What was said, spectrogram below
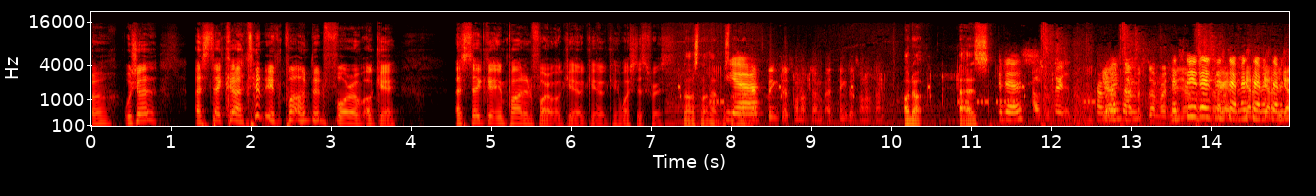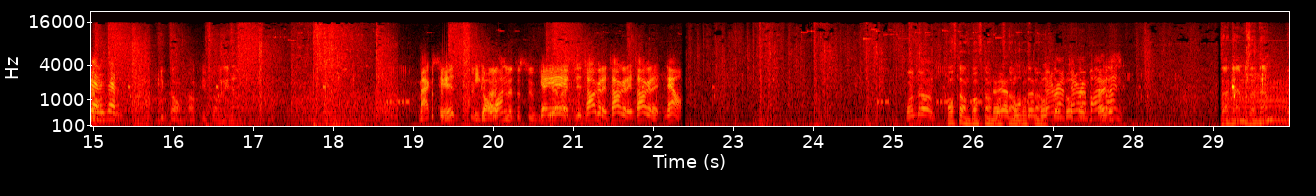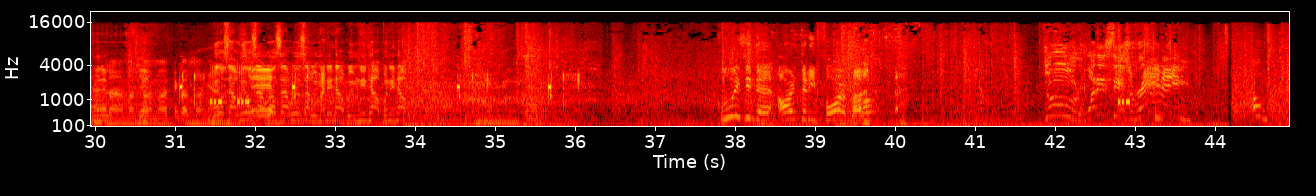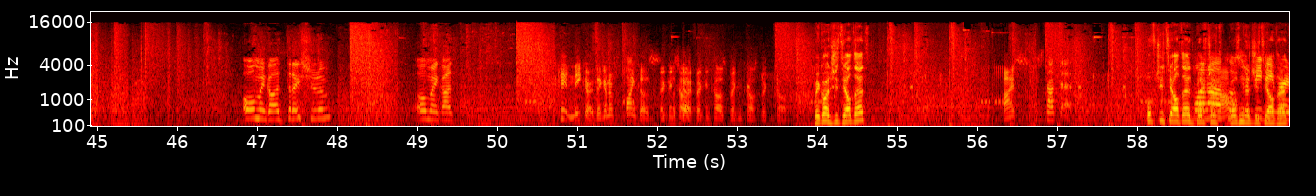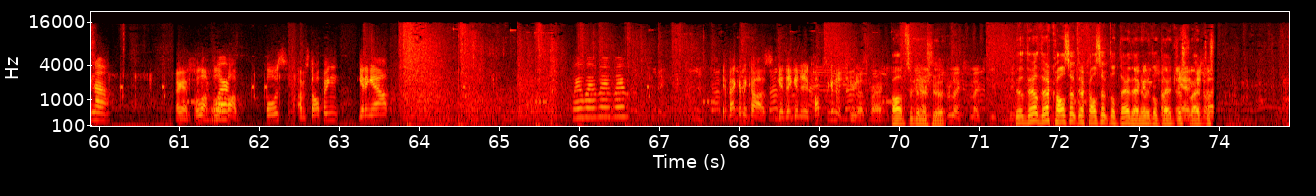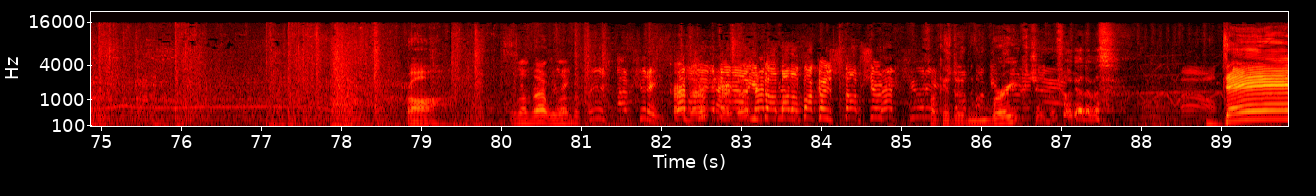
Uh, we should Azteca and impounded forum. Okay. Azteca impounded forum. Okay, okay, okay. Watch this first. No, it's not them. It's not Yeah, I think that's one of them. I think that's one of them. them. Oh no, it is. it is. How's- Or- Probably. Yeah, it's them. It's them right here. It's yeah. it is. It's Okay, them. It's get them. him, It's them. get him, It's them. get It's them. Keep going. I'll keep going. Max hit. He got one. Isolate the super. Yeah, yeah, Yeah, yeah. isolate Target it, target it, target it. Now. One down. Both down, both down, Yeah, both down, both both down, down. both Turn around, turn around, behind, behind. Is that them? Is that them? That's them. I think that's them. Wheels out, wheels Yeah, out, yeah. wheels out, wheels out. We might need help. We need help. We need help. Who is in the R34, bro? Dude, what is this? Ramming! Oh. oh my god, did I shoot him? Oh my god. Hit Nico. They're gonna flank us. Back in Let's cars, go. back in cars, back in cars, back in cars. We got GTL dead. Nice. It's not dead. Both GTL dead. Both, One uh, both close in the the GTL PD right Okay, pull up, pull Where? up. Pause. I'm stopping. Getting out. Where, where, where, where? Get back in the cars. Okay, they're gonna. Cops are gonna shoot us, bro. Cops are gonna shoot. Relax, relax. Leave, leave. Their, their, their calls out. Their calls out. They're dead. Anyway, they're dead. Just Yeah, right. just Just. Raw. We love that. We love that. Stop shooting! Cars out, cars out. You dumb motherfuckers! Stop shooting! Stop shooting! Fucking break. Shit the fuck out of us. Damn!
